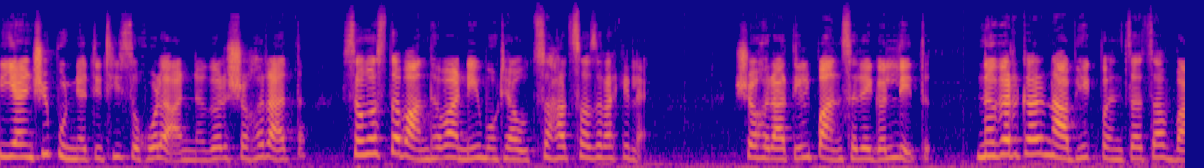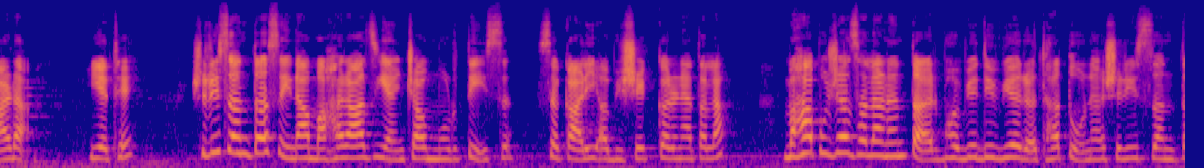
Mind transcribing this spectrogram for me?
यांची पुण्यतिथी सोहळा नगर शहरात समस्त बांधवांनी मोठ्या उत्साहात साजरा केलाय. शहरातील पानसरे गल्लीत नगरकर नाभिक पंचाचा वाडा येथे श्री संत सेना महाराज यांच्या मूर्तीस सकाळी अभिषेक करण्यात आला. महापूजा झाल्यानंतर भव्य दिव्य रथातून श्री संत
